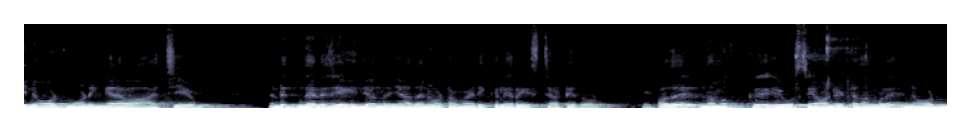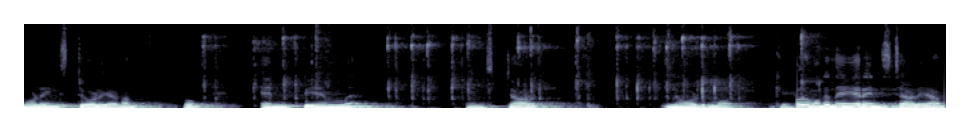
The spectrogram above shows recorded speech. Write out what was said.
ഈ നോഡ് മോഡ് ഇങ്ങനെ വാച്ച് ചെയ്യും. എന്നിട്ട് എന്തെങ്കിലും ചേഞ്ച് വന്നു കഴിഞ്ഞാൽ അതിനെ ഓട്ടോമാറ്റിക്കലി റീസ്റ്റാർട്ട് ചെയ്തോളും. ഓക്കെ അത് നമുക്ക് യൂസ് ചെയ്യാൻ വേണ്ടിയിട്ട് നമ്മൾ നോഡ് മോൺ ഇൻസ്റ്റാൾ ചെയ്യണം. അപ്പം N P M install nodemon okay അപ്പോൾ നമുക്ക് നേരെ ഇൻസ്റ്റാൾ ചെയ്യാം.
